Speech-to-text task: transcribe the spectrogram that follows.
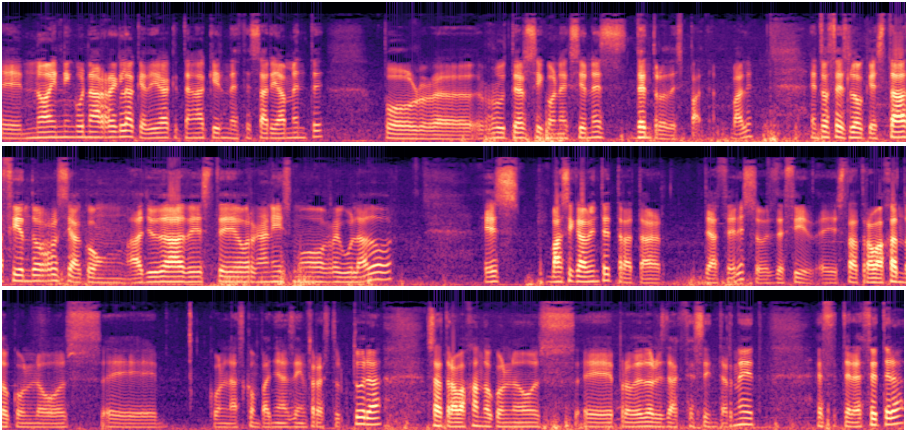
eh, no hay ninguna regla que diga que tenga que ir necesariamente por eh, routers y conexiones dentro de España, ¿vale? Entonces lo que está haciendo Rusia con ayuda de este organismo regulador es básicamente tratar de hacer eso, es decir, está trabajando con los eh, con las compañías de infraestructura, está trabajando con los proveedores de acceso a internet, etcétera, etcétera,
